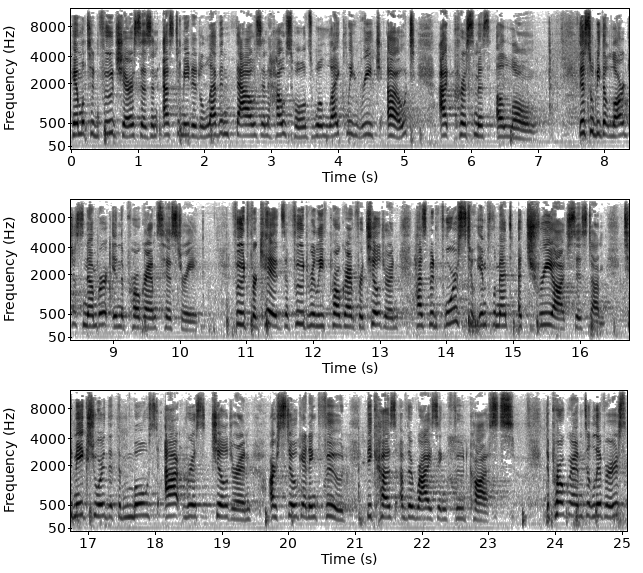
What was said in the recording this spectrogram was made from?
Hamilton Food Share says an estimated 11,000 households will likely reach out at Christmas alone. This will be the largest number in the program's history. Food for Kids, a food relief program for children, has been forced to implement a triage system to make sure that the most at-risk children are still getting food because of the rising food costs. The program delivers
